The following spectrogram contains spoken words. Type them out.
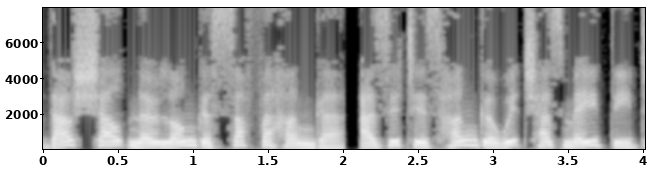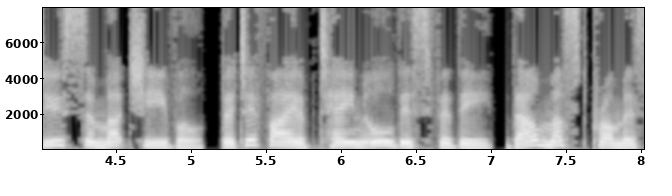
thou shalt no longer suffer hunger, as it is hunger which has made thee do so much evil, but if I obtain all this for thee, thou must promise,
